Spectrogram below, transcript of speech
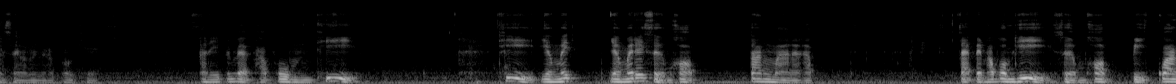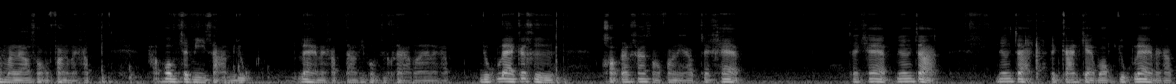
จะใส่มาเป็นนะครับ โอเค อันนี้เป็นแบบพับพรมที่ที่ยังไม่ยังไม่ได้เสริมขอบตั้งมานะครับ แต่เป็นพับพรมที่เสริมขอบปีกกว้างมาแล้วสองฝั่งนะครับพับพรมจะมีสามยุคแรกนะครับ ตามที่ผมศึกษามานะครับ ยุคแรกก็คือขอบด้านข้างสองฝั่งเนี่ยครับ จะแคบ จะแคบเนื่องจากเนื่องจากเป็นการแกะบล็อกยุคแรกนะครับ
